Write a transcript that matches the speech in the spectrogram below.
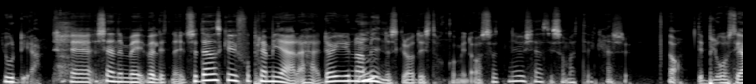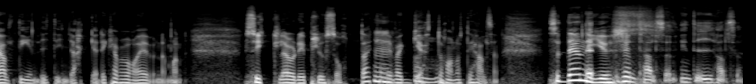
gjorde jag. Eh, känner mig väldigt nöjd. Så den ska ju få premiära här. Det är ju några Mm. minusgrader i Stockholm idag, så nu känns det som att det kanske... Ja, det blåser ju alltid in lite i en jacka. Det kan vara även när man cyklar och det är plus åtta. kan Mm. det vara gött Mm. att ha något i halsen. Så den är ju... Eh, Runt halsen, inte i halsen.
